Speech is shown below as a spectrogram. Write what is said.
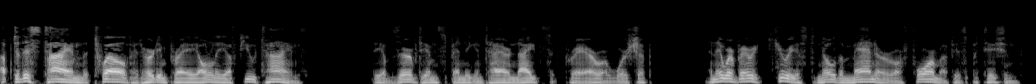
Up to this time, the twelve had heard him pray only a few times. They observed him spending entire nights at prayer or worship, and they were very curious to know the manner or form of his petitions.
